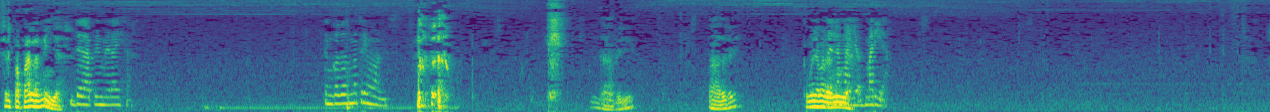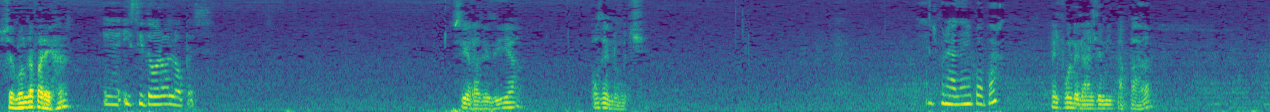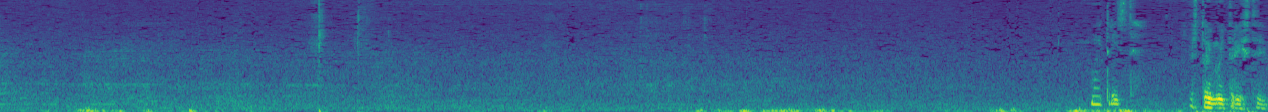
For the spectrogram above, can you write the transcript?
Es el papá de las niñas. De la primera hija. Tengo dos matrimonios. David, padre, ¿Cómo llama la de la niña? mayor, María. Segunda pareja. Eh, Isidoro López. si era de día o de noche. El funeral de mi papá. El funeral de mi papá, Muy triste. estoy muy triste.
